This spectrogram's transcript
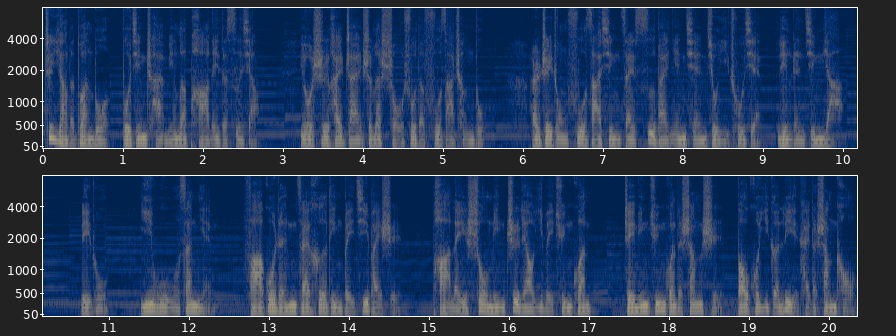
这样的段落不仅阐明了帕雷的思想，有时还展示了手术的复杂程度，而这种复杂性在四百年前就已出现，令人惊讶。例如，一五五三年，法国人在赫定被击败时，帕雷受命治疗一位军官。这名军官的伤势包括一个裂开的伤口，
